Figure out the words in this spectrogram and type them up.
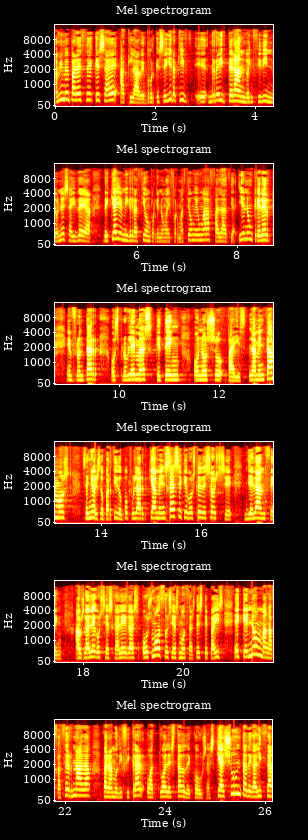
A mí me parece que esa é a clave, porque seguir aquí eh, reiterando, incidindo nesa idea de que hai emigración porque non hai formación é unha falacia e é non querer enfrontar os problemas que ten o noso país. Lamentamos, señores do Partido Popular, que a mensaxe que vostedes hoxe lle lancen aos galegos e as galegas, aos mozos e as mozas deste país, é que non van a facer nada para modificar o actual estado de cousas, que a Xunta de Galiza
